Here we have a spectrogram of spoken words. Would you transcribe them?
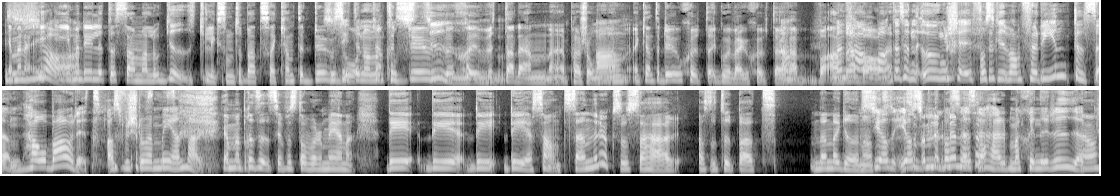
jag menar, ja. i, men det är lite samma logik liksom typ att så här, kan inte du, så då, kan inte du skjuta den eh, personen? Ja. Kan inte du skjuta, gå iväg och skjuta ja. det här andra barnet? Men how about att en ung tjej får skriva om förintelsen? How about it? Alltså förstår du vad jag menar? Ja men precis, jag förstår vad du menar det, det, det, det är sant. Sen är det också så här, alltså typ att den där grejen att, jag, jag skulle så, bara men, säga men, att det här maskineriet ja.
